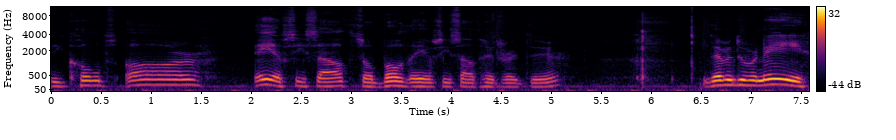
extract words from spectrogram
The Colts are AFC South, so both AFC South hits right there. Devin Duvernay,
